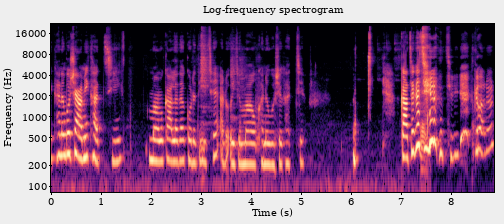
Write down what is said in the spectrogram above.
এখানে বসে আমি খাচ্ছি। মা আমাকে আলাদা করে দিয়েছে আর ওই যে মা ওখানে বসে খাচ্ছে। কাছাকাছি আছি, কারণ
